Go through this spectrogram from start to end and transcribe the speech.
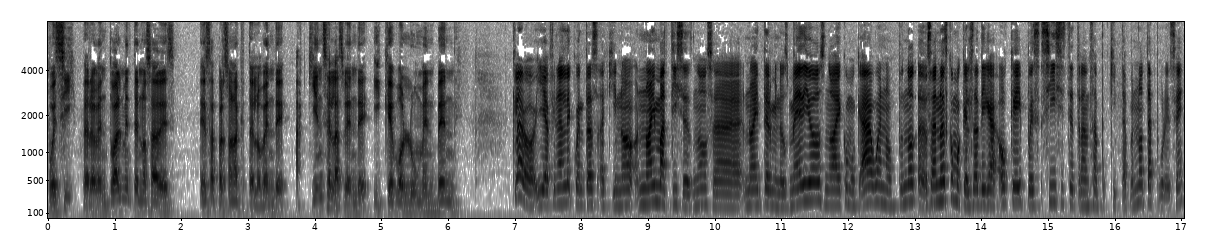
Pues sí, pero eventualmente no sabes esa persona que te lo vende, a quién se las vende y qué volumen vende. Claro, y a final de cuentas aquí no, no hay matices, ¿no? O sea, no hay términos medios, no hay como que, ah, bueno, pues no, o sea, no es como que el SAT diga, ok, pues sí hiciste tranza poquita, pero no te apures, ¿eh?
